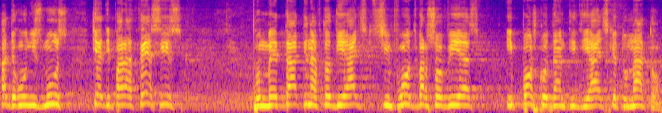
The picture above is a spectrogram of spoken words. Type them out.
ανταγωνισμούς και αντιπαραθέσεις, που μετά την αυτοδιάλυση του Συμφώνου της Βαρσοβίας υπόσχονταν τη διάλυση και του ΝΑΤΟ.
